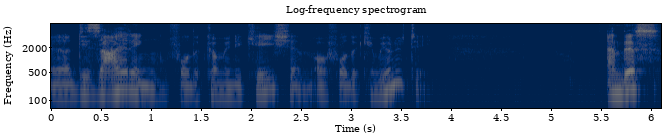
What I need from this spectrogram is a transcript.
uh, desiring for the communication or for the community. And this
